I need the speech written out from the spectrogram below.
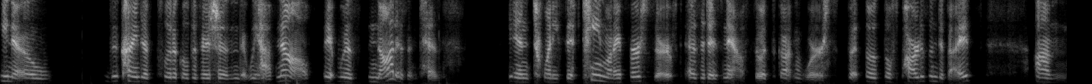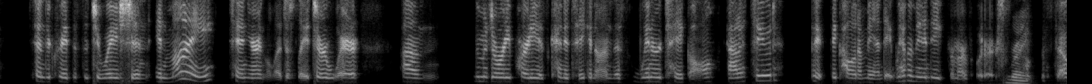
you know, the kind of political division that we have now. It was not as intense in 2015 when I first served as it is now, so it's gotten worse. But those those partisan divides um, tend to create the situation in my tenure in the legislature where um, the majority party has kind of taken on this winner take all attitude. They, they call it a mandate. We have a mandate from our voters. Right. So,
